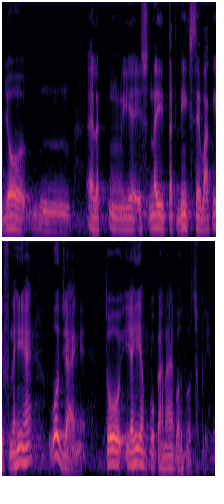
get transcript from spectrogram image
जो ये इस नई तकनीक से वाकिफ़ नहीं है, वो जाएँगे। तो यही हमको कहना है। बहुत बहुत शुक्रिया।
